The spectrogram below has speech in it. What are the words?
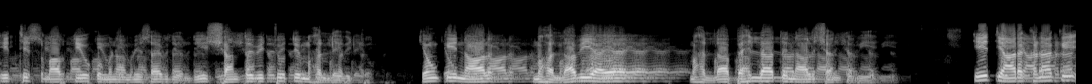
ਇੱਥੇ ਸਮਾਪਤੀ ਹੁਕਮਨਾਮੇ ਸਾਹਿਬ ਦੀ ਹੁੰਦੀ ਹੈ ਸ਼ੰਤ ਵਿੱਚੋਂ ਤੇ ਮਹੱਲੇ ਵਿੱਚੋਂ। ਕਿਉਂਕਿ ਨਾਲ ਮਹੱਲਾ ਵੀ ਆਇਆ ਹੈ ਮਹੱਲਾ ਪਹਿਲਾ ਤੇ ਨਾਲ ਸ਼ੰਤ ਵੀ ਹੈ। ਇਹ ਧਿਆਨ ਰੱਖਣਾ ਕਿ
